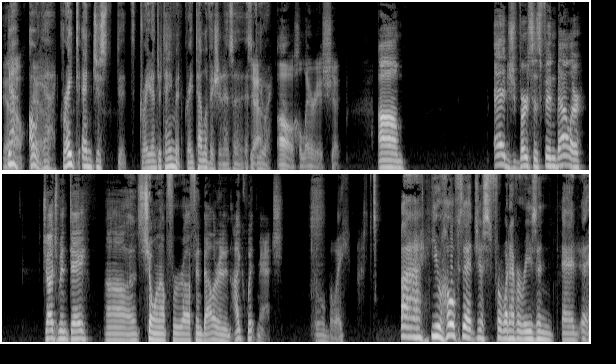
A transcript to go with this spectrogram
You yeah, know? oh yeah. great and just uh, great entertainment, great television as a as a Yeah. viewer. Oh, hilarious shit. Um Edge versus Finn Balor. Judgment Day. Uh showing up for uh, Finn Balor in an I quit match. Oh boy. Uh you hope that just for whatever reason, and uh,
